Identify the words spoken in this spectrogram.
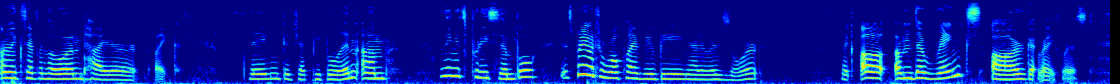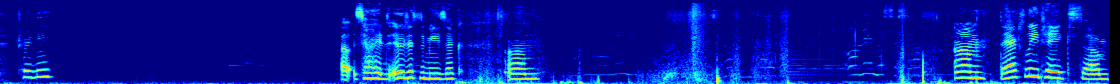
um, except for the entire like thing to check people in. Um, I think it's pretty simple. It's pretty much a roleplay of you being at a resort. Like, oh, um, the ranks are get ready for this. Trainee. Oh, sorry, it was just the music. Um. Um, they actually take some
